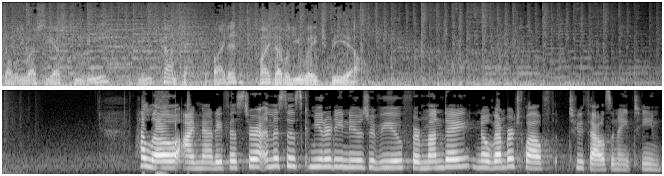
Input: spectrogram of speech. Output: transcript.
WSCS TV, news content provided by WHBL. Hello, I'm Maddie Pfister, and this is Community News Review for Monday, November 12th, 2018.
